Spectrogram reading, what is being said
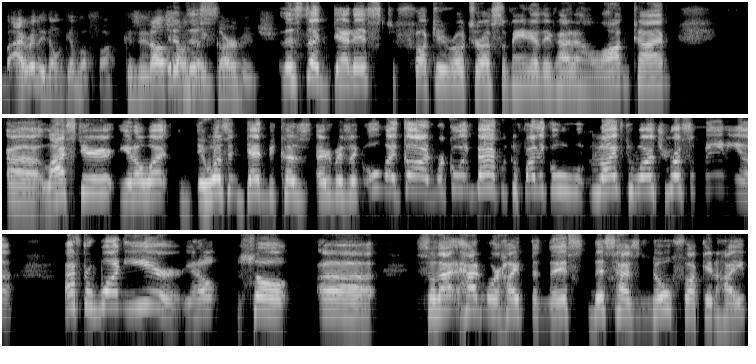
But I really don't give a fuck because it all Yeah, sounds this- like garbage. This is the deadest fucking road to WrestleMania they've had in a long time. Uh, last year, you know what? It wasn't dead because everybody's like, "Oh my god, we're going back. We can finally go live to watch WrestleMania after one year." You know, so uh, so that had more hype than this. This has no fucking hype.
